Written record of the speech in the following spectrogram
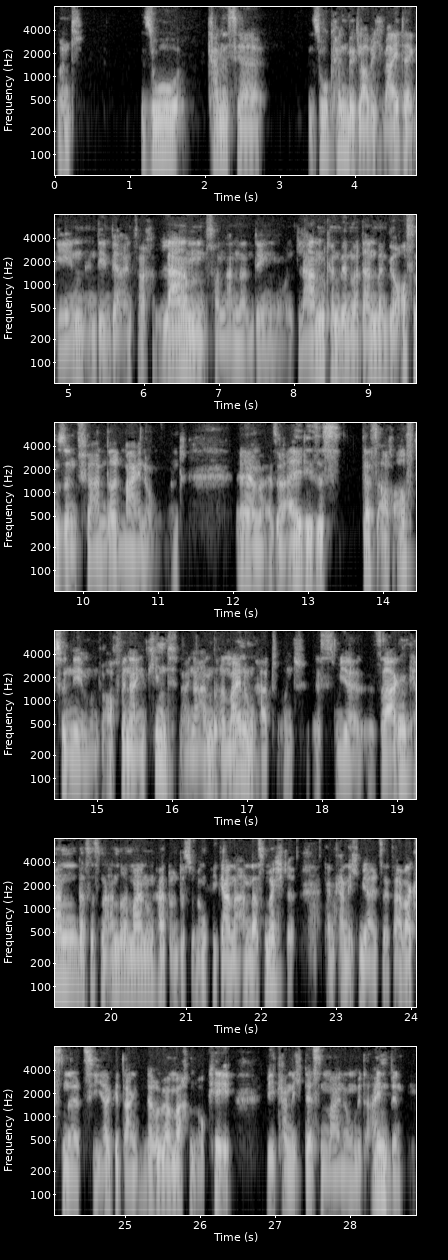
Und so kann es ja, so können wir, glaube ich, weitergehen, indem wir einfach lernen von anderen Dingen. Und lernen können wir nur dann, wenn wir offen sind für andere Meinungen. Und ähm, also all dieses das auch aufzunehmen. Und auch wenn ein Kind eine andere Meinung hat und es mir sagen kann, dass es eine andere Meinung hat und es irgendwie gerne anders möchte, dann kann ich mir als, als erwachsener Erzieher Gedanken darüber machen, okay, wie kann ich dessen Meinung mit einbinden?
